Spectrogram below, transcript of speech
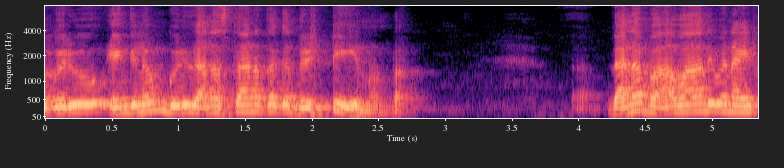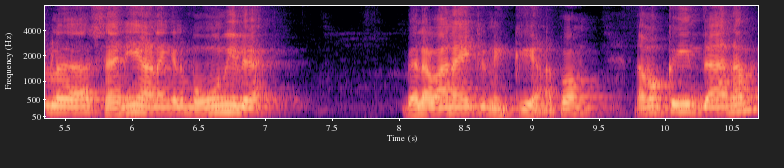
ഗുരു എങ്കിലും ഗുരു ധനസ്ഥാനത്തൊക്കെ ദൃഷ്ടി ചെയ്യുന്നുണ്ട്. ധനഭാവാധിപനായിട്ടുള്ള ശനിയാണെങ്കിൽ മൂന്നിൽ ബലവാനായിട്ട് നിൽക്കുകയാണ്. അപ്പം നമുക്ക് ഈ ധനം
